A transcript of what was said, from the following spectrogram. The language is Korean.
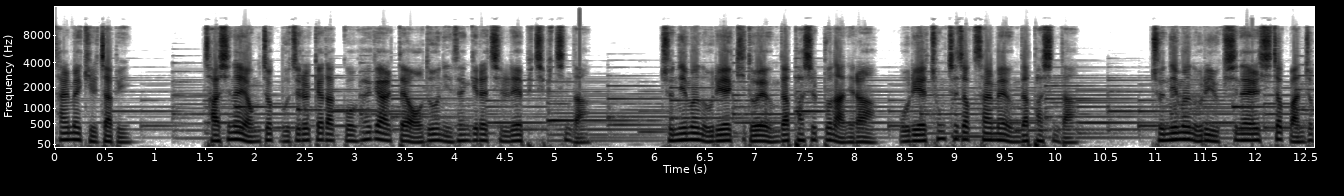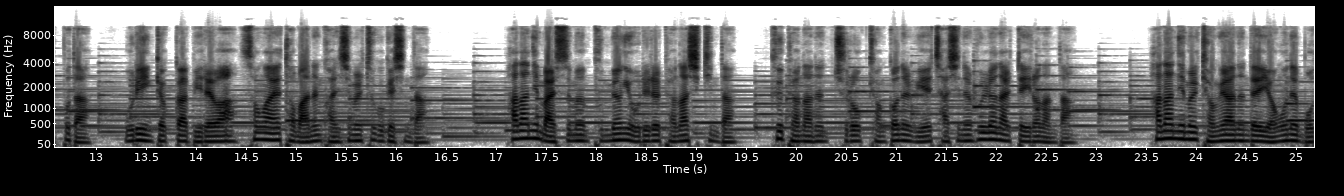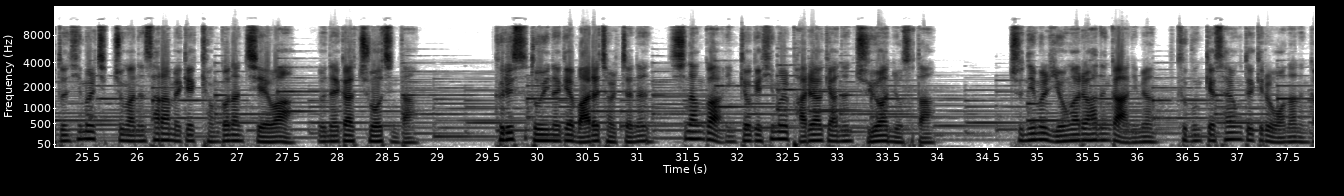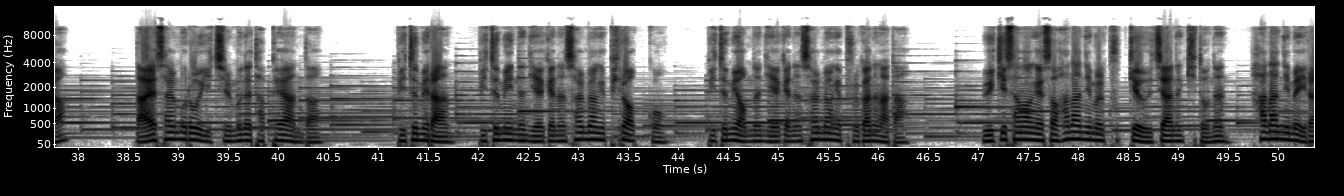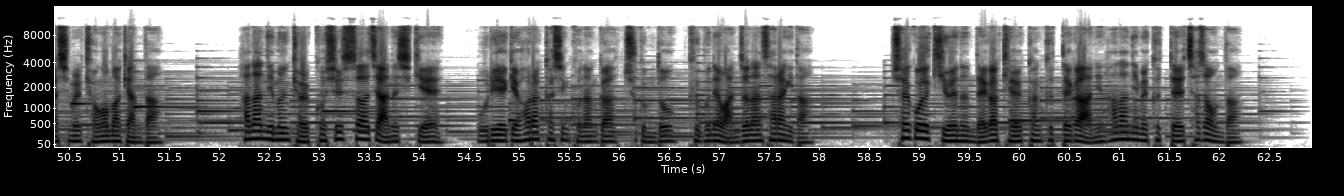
삶의 길잡이. 자신의 영적 무지를 깨닫고 회개할 때 어두운 인생길에 진리의 빛이 비친다. 주님은 우리의 기도에 응답하실 뿐 아니라 우리의 총체적 삶에 응답하신다. 주님은 우리 육신의 일시적 만족보다 우리 인격과 미래와 성화에 더 많은 관심을 두고 계신다. 하나님 말씀은 분명히 우리를 변화시킨다. 그 변화는 주로 경건을 위해 자신을 훈련할 때 일어난다. 하나님을 경외하는 데 영혼의 모든 힘을 집중하는 사람에게 경건한 지혜와 은혜가 주어진다. 그리스도인에게 말의 절제는 신앙과 인격의 힘을 발휘하게 하는 주요한 요소다. 주님을 이용하려 하는가 아니면 그분께 사용되기를 원하는가? 나의 삶으로 이 질문에 답해야 한다. 믿음이란 믿음이 있는 이에게는 설명이 필요 없고 믿음이 없는 이에게는 설명이 불가능하다. 위기 상황에서 하나님을 굳게 의지하는 기도는 하나님의 일하심을 경험하게 한다. 하나님은 결코 실수하지 않으시기에 우리에게 허락하신 고난과 죽음도 그분의 완전한 사랑이다. 최고의 기회는 내가 계획한 그때가 아닌 하나님의 그때에 찾아온다.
